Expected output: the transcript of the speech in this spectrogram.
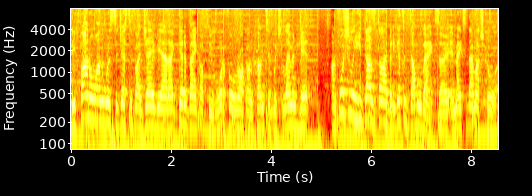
The final one was suggested by Jay Viana. Get a bank off the waterfall rock on Hunted, which Lemon hit. Unfortunately, he does die, but he gets a double bank, so it makes it that much cooler.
